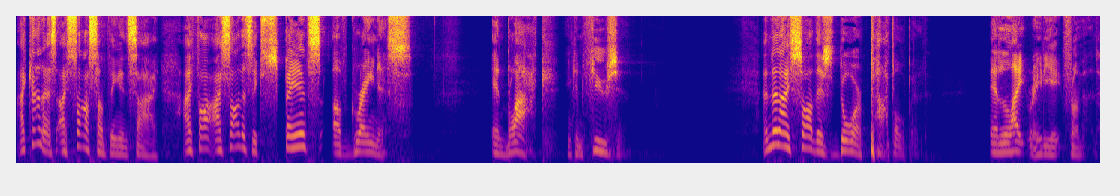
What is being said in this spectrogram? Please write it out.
I kind of I saw something inside. I thought I saw this expanse of grayness and black and confusion. And then I saw this door pop open and light radiate from it.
